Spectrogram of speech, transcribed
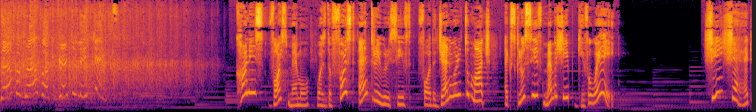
Bravo, bravo! Congratulations! Connie's voice memo was the first entry we received for the January to March exclusive membership giveaway. She shared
